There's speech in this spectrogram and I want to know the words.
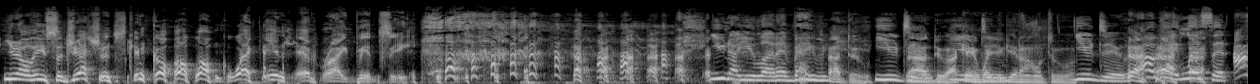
You know, these suggestions can go a long way. In that right, Bitsy? You know you love that baby. I do. You do. I do. I You can't wait to get on to her. You do. Okay, listen, I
